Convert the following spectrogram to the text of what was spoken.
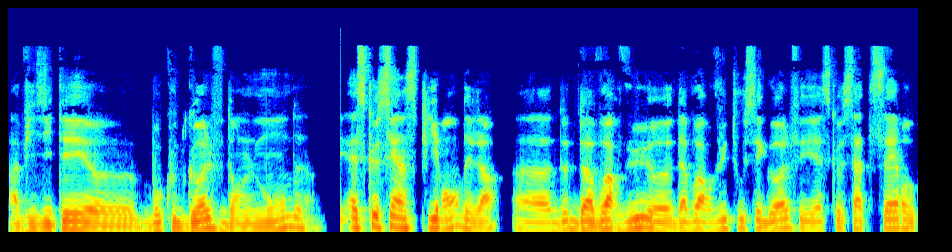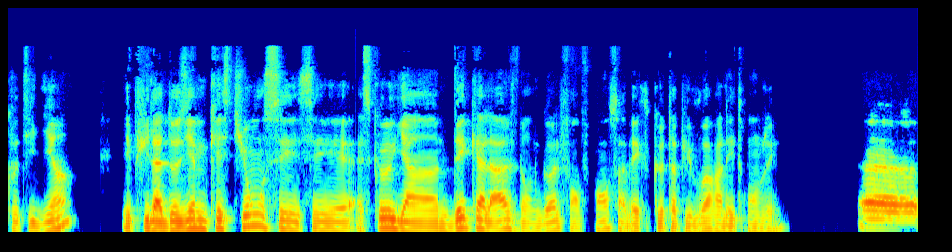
à visiter euh, beaucoup de golf dans le monde. Est-ce que c'est inspirant déjà euh, d'avoir vu euh, d'avoir vu tous ces golfs et est-ce que ça te sert au quotidien? Et puis la deuxième question, c'est c'est est-ce qu'il y a un décalage dans le golf en France avec ce que tu as pu voir à l'étranger? Euh,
